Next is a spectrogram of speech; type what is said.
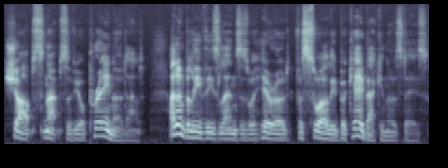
sharp snaps of your prey, no doubt. I don't believe these lenses were heroed for swirly bokeh back in those days.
